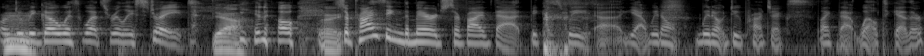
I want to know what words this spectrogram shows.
or do we go with what's really straight? Mm. Yeah. you know, Right. surprising the marriage survived that because we, uh, yeah, we don't, we don't do projects like that well together.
